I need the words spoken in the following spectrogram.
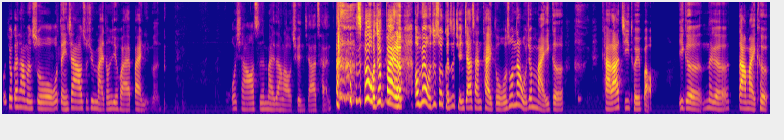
我就跟他们说，我等一下要出去买东西回来拜你们。我想要吃麦当劳全家餐，所以我就拜了。哦，没有，我就说，可是全家餐太多。我说，那我就买一个 卡拉鸡腿堡，一个那个大麦克。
